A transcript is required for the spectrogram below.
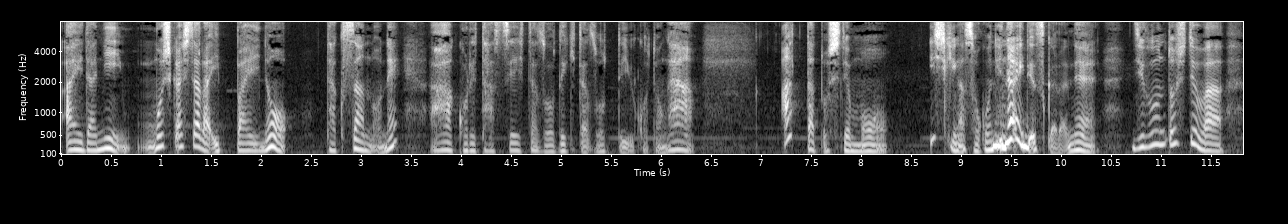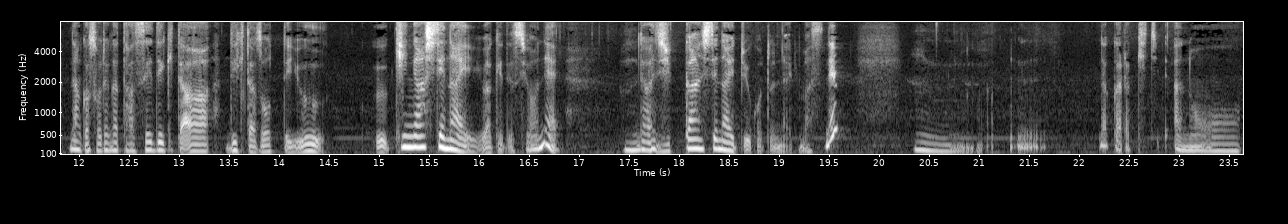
間に、もしかしたらいっぱいの、たくさんのね、ああ、これ達成したぞ、できたぞっていうことがあったとしても、意識がそこにないですからね。自分としては、なんかそれが達成できた、できたぞっていう気がしてないわけですよね。だから実感してないということになりますね。うん、だからきち、あの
